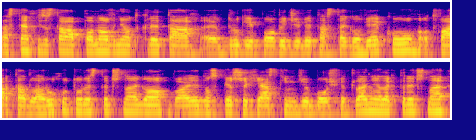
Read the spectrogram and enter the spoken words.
Następnie została ponownie odkryta e, w drugiej połowie XIX wieku, otwarta dla ruchu turystycznego. Była jedną z pierwszych jaskiń, gdzie było oświetlenie elektryczne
